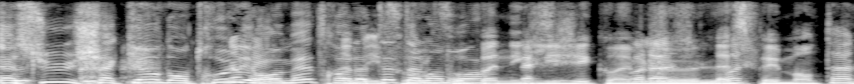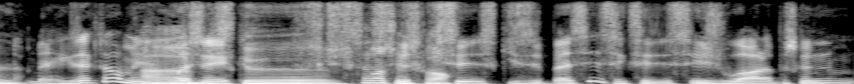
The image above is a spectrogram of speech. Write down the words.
a su chacun d'entre eux Non, les mais- remettre Ah, la tête faut, à l'endroit faut pas négliger quand même voilà, l'aspect mental. Ben, exactement, mais Ah, moi, parce que je ça, pense c'est ce qui fort. s'est- ce qui s'est passé, c'est que ces, joueurs-là, parce que nous,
